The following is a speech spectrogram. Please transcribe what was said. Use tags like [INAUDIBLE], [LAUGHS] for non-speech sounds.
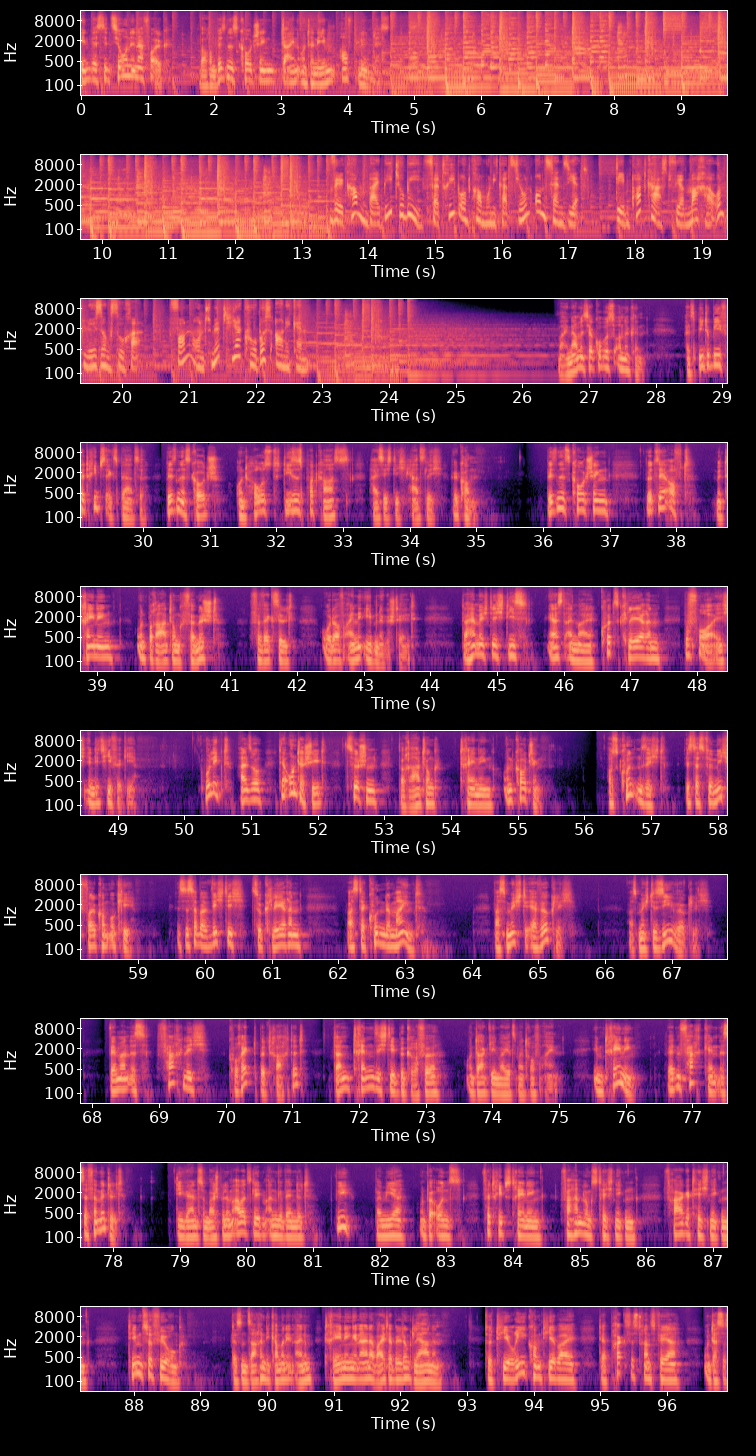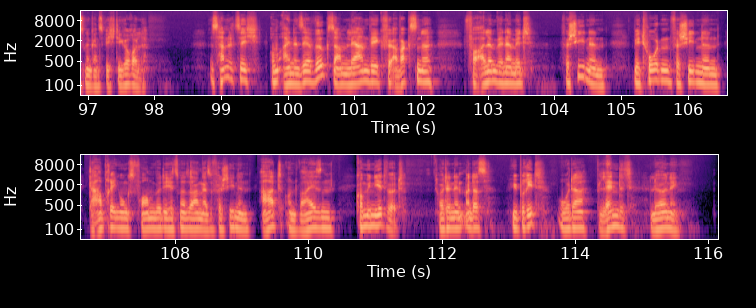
Investition in Erfolg. Warum Business Coaching dein Unternehmen aufblühen lässt. Willkommen bei B2B Vertrieb und Kommunikation unzensiert, dem Podcast für Macher und Lösungssucher. Von und mit Jakobus Orniken. Mein Name ist Jakobus Onneken. Als B2B-Vertriebsexperte, Business Coach und Host dieses Podcasts heiße ich dich herzlich willkommen. Business Coaching wird sehr oft mit Training und Beratung vermischt, verwechselt oder auf eine Ebene gestellt. Daher möchte ich dies erst einmal kurz klären, bevor ich in die Tiefe gehe. Wo liegt also der Unterschied zwischen Beratung, Training und Coaching? Aus Kundensicht ist das für mich vollkommen okay. Es ist aber wichtig zu klären, was der Kunde meint. Was möchte er wirklich? Was möchte sie wirklich? Wenn man es fachlich korrekt betrachtet, dann trennen sich die Begriffe und da gehen wir jetzt mal drauf ein. Im Training werden Fachkenntnisse vermittelt. Die werden zum Beispiel im Arbeitsleben angewendet, wie bei mir und bei uns Vertriebstraining, Verhandlungstechniken, Fragetechniken, Themen zur Führung. Das sind Sachen, die kann man in einem Training, in einer Weiterbildung lernen. Zur Theorie kommt hierbei der Praxistransfer und das ist eine ganz wichtige Rolle. Es handelt sich um einen sehr wirksamen Lernweg für Erwachsene, vor allem wenn er mit verschiedenen Methoden, verschiedenen Darbringungsformen, würde ich jetzt mal sagen, also verschiedenen Art und Weisen kombiniert wird. Heute nennt man das Hybrid oder Blended Learning.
